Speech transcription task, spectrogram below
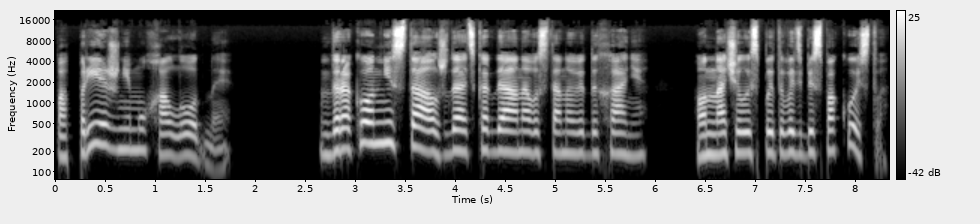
по-прежнему холодные. Дракон не стал ждать, когда она восстановит дыхание. Он начал испытывать беспокойство.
